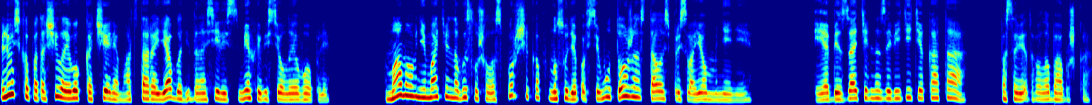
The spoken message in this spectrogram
Люська потащила его к качелям, от старой яблони доносились смех и веселые вопли. Мама внимательно выслушала спорщиков, но, судя по всему, тоже осталась при своем мнении. «И обязательно заведите кота», — посоветовала бабушка.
